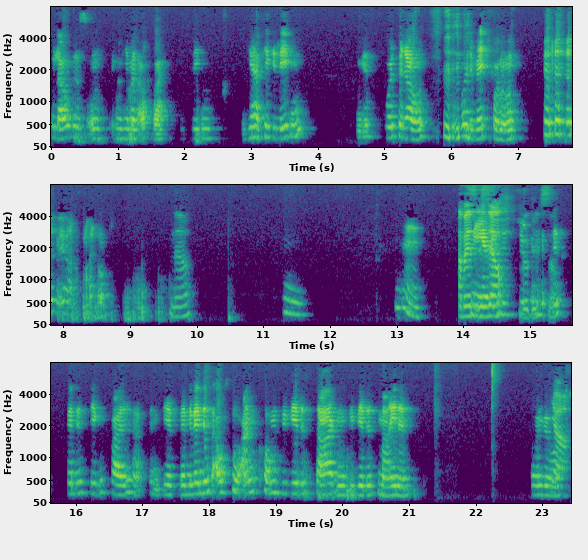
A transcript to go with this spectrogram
zu laut ist und irgendjemand aufwacht. Deswegen, die hat hier gelegen und jetzt wollte raus. wollte weg von uns. ja, genau. Ja. Hm. Hm. Aber es nee, ist ja auch wirklich so. Wenn es dir gefallen hat, wenn, dir, wenn, wenn das auch so ankommt, wie wir das sagen, wie wir das meinen. ja,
